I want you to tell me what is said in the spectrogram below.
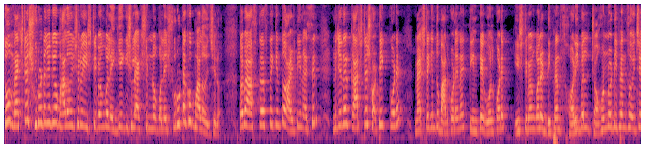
তো ম্যাচটা শুরুটা যদিও ভালো হয়েছিল ইস্টবেঙ্গল এগিয়ে গিয়েছিল এক শূন্য গোলে, শুরুটা খুব ভালো হয়েছিল। তবে আস্তে আস্তে কিন্তু আলটি নাসির নিজেদের কাজটা সঠিক করে ম্যাচটা কিন্তু বার করে নেয়, তিনটে গোল করে। ইস্টবেঙ্গলের ডিফেন্স হরিবেল জঘন্য ডিফেন্স হয়েছে।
